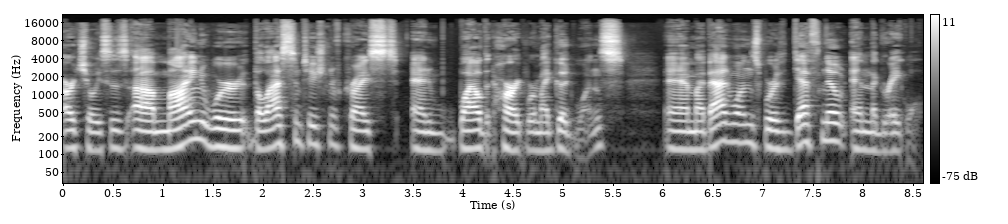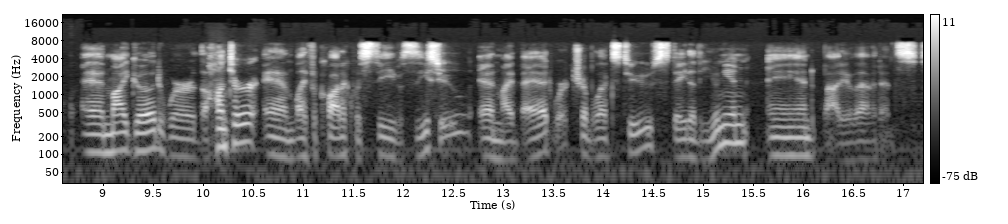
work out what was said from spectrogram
our choices. Uh, mine were The Last Temptation of Christ and Wild at Heart were my good ones, and my bad ones were Death Note and The Great Wall. And my good were The Hunter and Life Aquatic with Steve Zissou, and my bad were Triple X2, State of the Union, and Body of Evidence.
